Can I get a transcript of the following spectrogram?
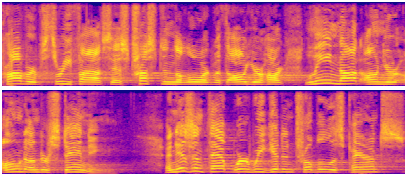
Proverbs 3 5 says, Trust in the Lord with all your heart. Lean not on your own understanding. And isn't that where we get in trouble as parents?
